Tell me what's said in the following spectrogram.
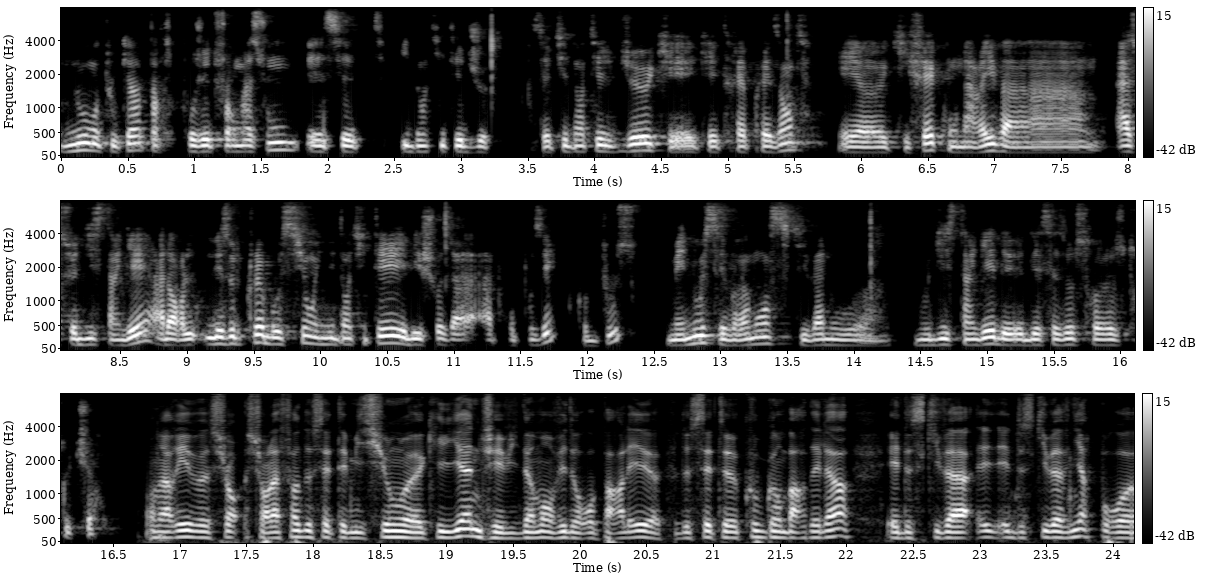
nous en tout cas par ce projet de formation et cette identité de jeu. Cette identité de jeu qui est, qui est très présente et qui fait qu'on arrive à, à, se distinguer. Alors les autres clubs aussi ont une identité et des choses à, proposer, comme tous, mais nous c'est vraiment ce qui va nous, nous distinguer de ces autres structures. On arrive sur, sur la fin de cette émission, euh, Kylian. J'ai évidemment envie de reparler euh, de cette euh, Coupe Gambardella et de ce qui va, et de ce qui va venir pour,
